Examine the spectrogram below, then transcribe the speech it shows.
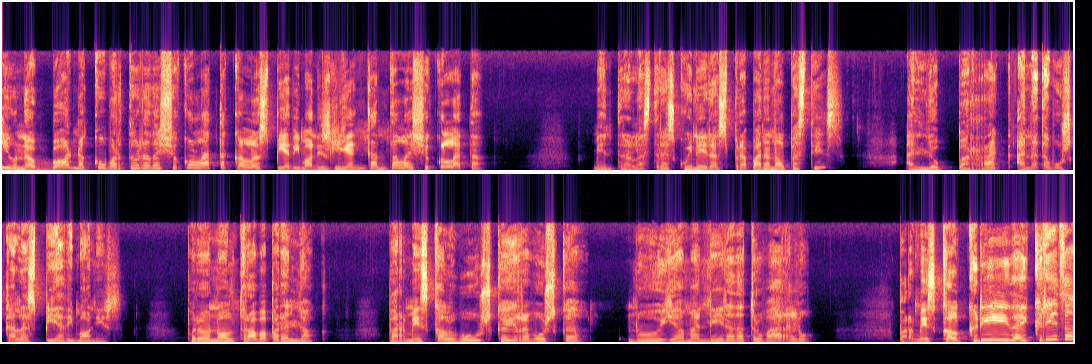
i una bona cobertura de xocolata, que a l'espia dimonis li encanta la xocolata. Mentre les tres cuineres preparen el pastís, el llop parrac ha anat a buscar l'espia dimonis, però no el troba per enlloc. Per més que el busca i rebusca, no hi ha manera de trobar-lo. Per més que el crida i crida,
